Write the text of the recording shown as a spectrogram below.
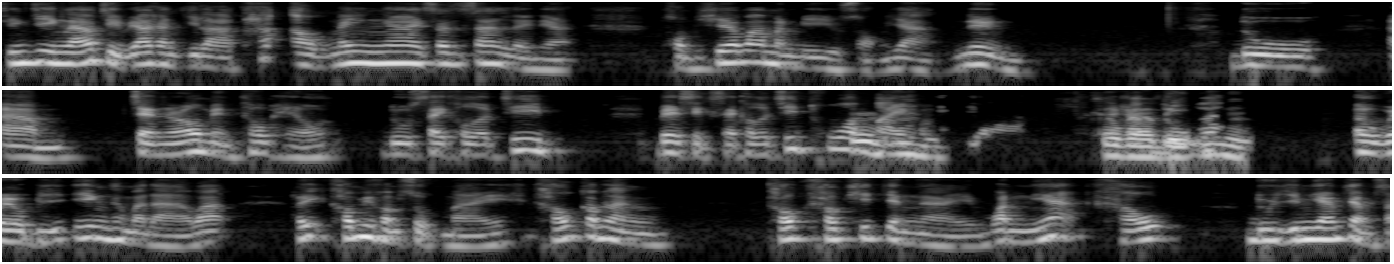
จริง ๆ แล้วจิตวิทยาการกีฬาถ้าเอาง่าย ๆ สั้น ๆ เลยเนี่ย ผมเชื่อว่ามันมีอยู่สองอย่างหนึ่งดู general mental health ดู psychology basic psychology ทั่วไปของนักกีฬา คือ well being เออ well being ธรรมดาว่าเฮ้ยเขามีความสุขไหมเขากำลังเขาเขาคิดยังไง วันเนี้ยเขาดูยิ้มแย้มแจ่มใส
